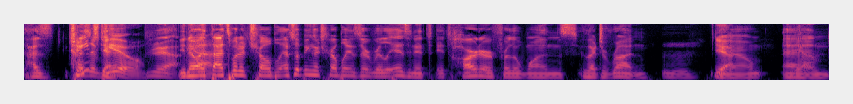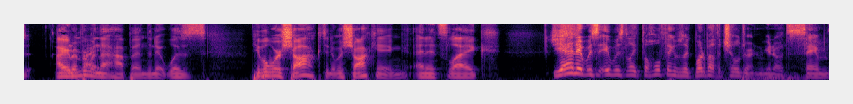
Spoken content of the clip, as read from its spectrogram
has Because changed of it. you. Yeah. You know, Yeah. that's what a trailblazer. That's what being a trailblazer really is, and it's it's harder for the ones who had to run. Mm-hmm. You Yeah. know, Yeah. and I remember when that happened, and it was people were shocked, and it was shocking, and it's like Yeah, and it was it was like the whole thing was like, what about the children? You know, it's the same.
